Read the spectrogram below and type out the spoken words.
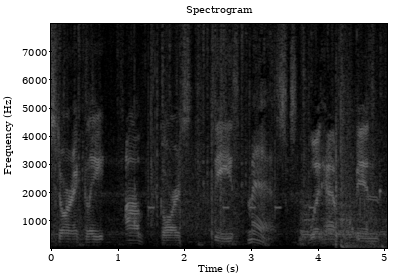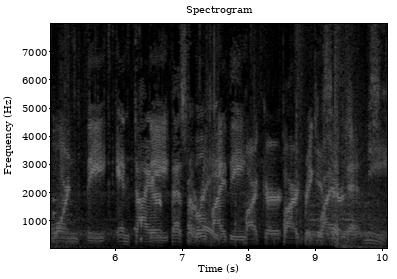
Historically, of course, these masks would have been worn the entire festival by the marker part required at me.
